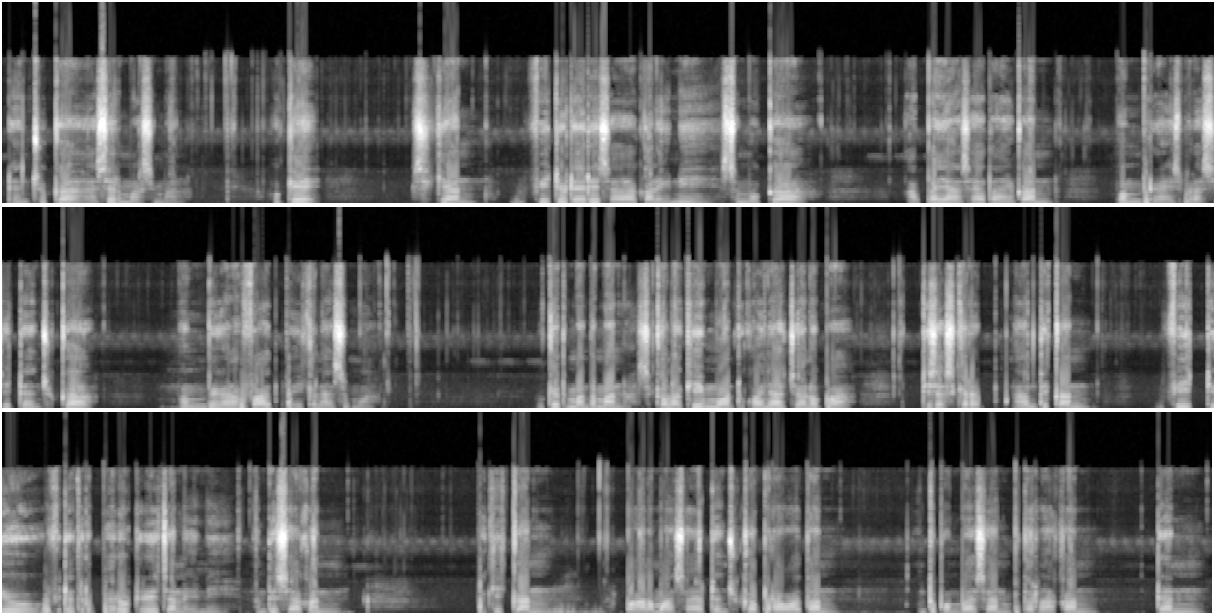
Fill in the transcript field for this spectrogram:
dan juga hasil maksimal oke Sekian video dari saya kali ini. Semoga apa yang saya tanyakan memberikan inspirasi dan juga memberikan manfaat bagi kalian semua. Oke teman-teman, sekali lagi mohon dukungannya jangan lupa di subscribe. Nantikan video-video terbaru dari channel ini. Nanti saya akan bagikan pengalaman saya dan juga perawatan untuk pembahasan peternakan dan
